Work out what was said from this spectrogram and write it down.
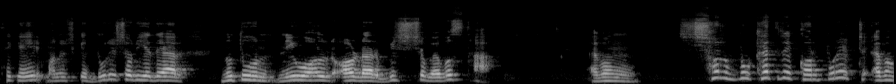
থেকে মানুষকে দূরে সরিয়ে দেওয়ার নতুন নিউ ওয়ার্ল্ড অর্ডার বিশ্ব ব্যবস্থা এবং সর্বক্ষেত্রে কর্পোরেট এবং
